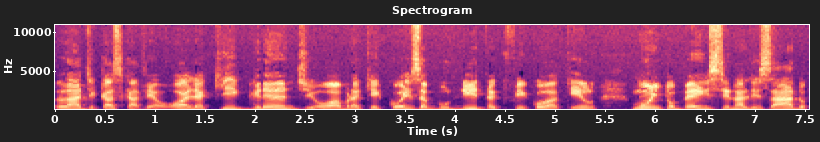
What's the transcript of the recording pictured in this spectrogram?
lá de Cascavel. Olha que grande obra, que coisa bonita que ficou aquilo, muito bem sinalizado.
